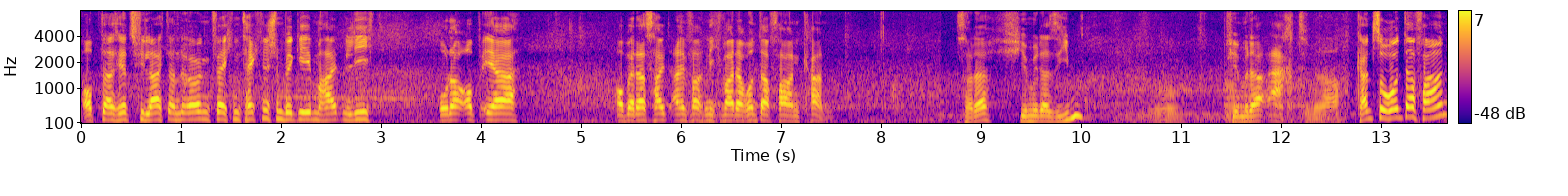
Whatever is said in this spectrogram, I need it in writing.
ob das jetzt vielleicht an irgendwelchen technischen Begebenheiten liegt oder ob er, ob er das halt einfach nicht weiter runterfahren kann. Was hat er? 4,7 Meter? 4,8 Meter. Acht. Kannst du runterfahren?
